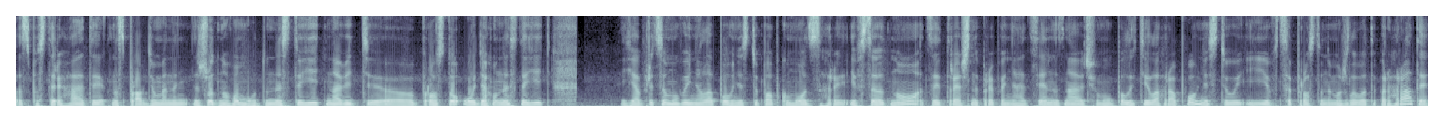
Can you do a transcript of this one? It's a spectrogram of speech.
е, спостерігаєте, як насправді в мене жодного моду не стоїть, навіть е, просто одягу не стоїть. Я при цьому вийняла повністю папку мод з гри, і все одно цей треш не припиняється. Я не знаю, чому полетіла гра повністю, і в це просто неможливо тепер грати.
